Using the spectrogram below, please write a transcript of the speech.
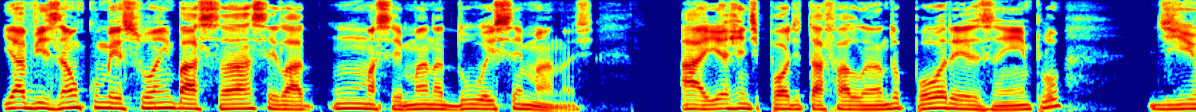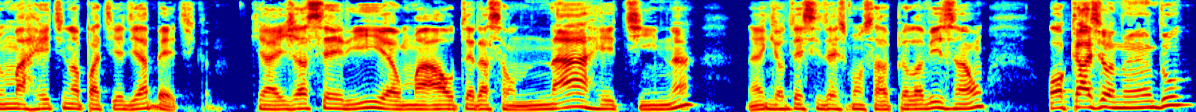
e a visão começou a embaçar, sei lá, uma semana, duas semanas. Aí a gente pode estar tá falando, por exemplo, de uma retinopatia diabética, que aí já seria uma alteração na retina, né, que é o tecido responsável pela visão, ocasionando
